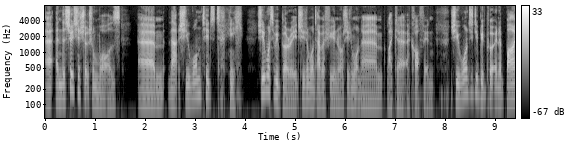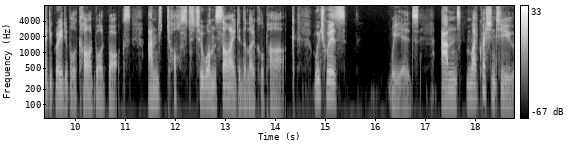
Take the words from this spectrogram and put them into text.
Uh, and the strict instruction was um, that she wanted to be. She didn't want to be buried. She didn't want to have a funeral. She didn't want um, like a, a coffin. She wanted to be put in a biodegradable cardboard box and tossed to one side in the local park, which was weird. And my question to you,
